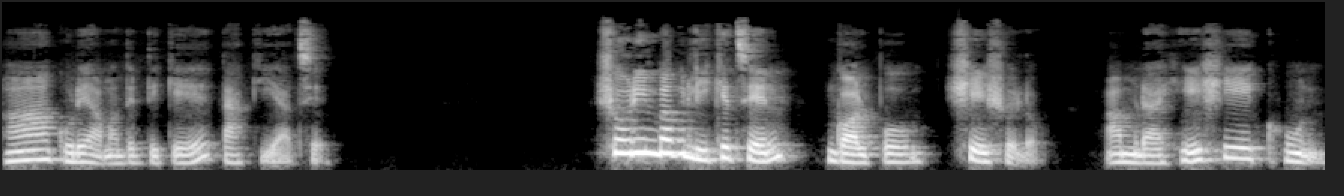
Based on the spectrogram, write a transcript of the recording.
হাঁ করে আমাদের দিকে তাকিয়ে আছে। সৌরিনবাবু লিখেছেন, গল্প শেষ হলো। আমরা হেসে খুন।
